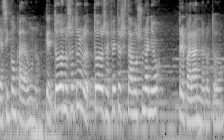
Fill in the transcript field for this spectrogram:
y así con cada uno. Que todos nosotros, todos los efectos, estábamos un año preparándolo todo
